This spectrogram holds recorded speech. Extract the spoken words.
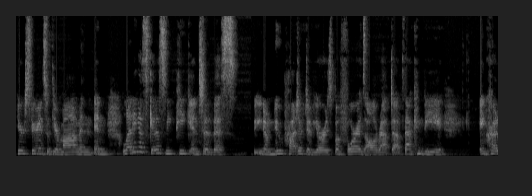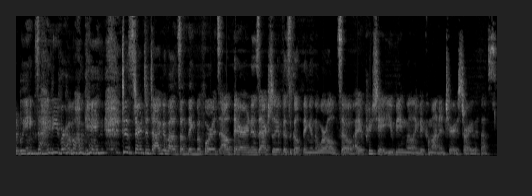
your experience with your mom and, and letting us get a sneak peek into this you know new project of yours before it's all wrapped up. That can be incredibly anxiety provoking to start to talk about something before it's out there and is actually a physical thing in the world. So I appreciate you being willing to come on and share your story with us.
